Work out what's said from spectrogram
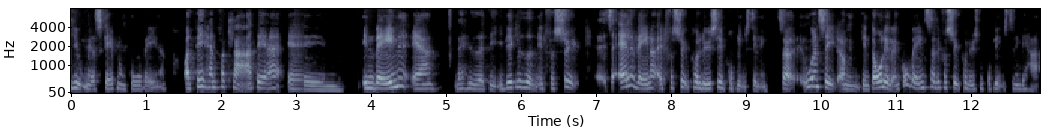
liv med at skabe nogle gode vaner. Og det han forklarer, det er, at øh, en vane er, hvad hedder det, i virkeligheden et forsøg, altså alle vaner er et forsøg på at løse en problemstilling. Så uanset om det er en dårlig eller en god vane, så er det et forsøg på at løse en problemstilling, vi har.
